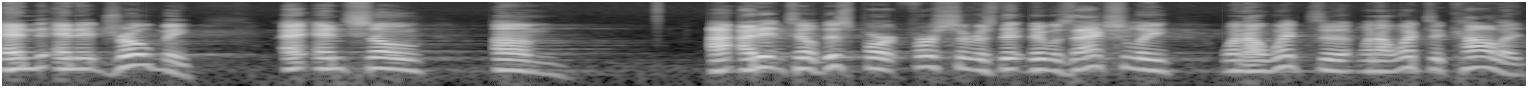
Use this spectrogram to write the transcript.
And, and it drove me. And, and so um, I, I, didn't tell this part first service that there was actually when I went to, when I went to college,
